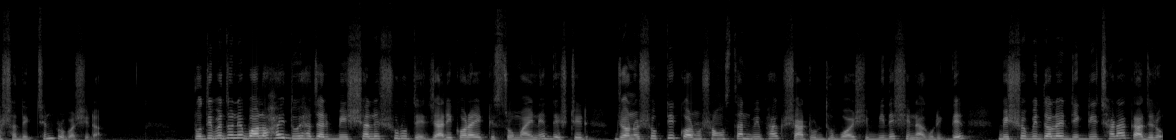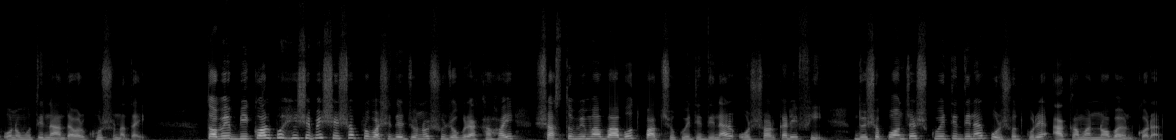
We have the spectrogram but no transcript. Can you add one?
আশা দেখছেন প্রবাসীরা। প্রতিবেদনে বলা হয়, দুই হাজার বিশ সালের শুরুতে জারি করা একটি শ্রম আইনে দেশটির জনশক্তি কর্মসংস্থান বিভাগ ষাট ঊর্ধ্ব বয়সী বিদেশি নাগরিকদের বিশ্ববিদ্যালয়ের ডিগ্রি ছাড়া কাজের অনুমতি না দেওয়ার ঘোষণা দেয়। তবে বিকল্প হিসেবে সেসব প্রবাসীদের জন্য সুযোগ রাখা হয় স্বাস্থ্য বীমা বাবদ পাঁচশো কুয়েতি দিনার ও সরকারি ফি, দুইশো পঞ্চাশ কুয়েতি দিনার পরিশোধ করে আকামা নবায়ন করার।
